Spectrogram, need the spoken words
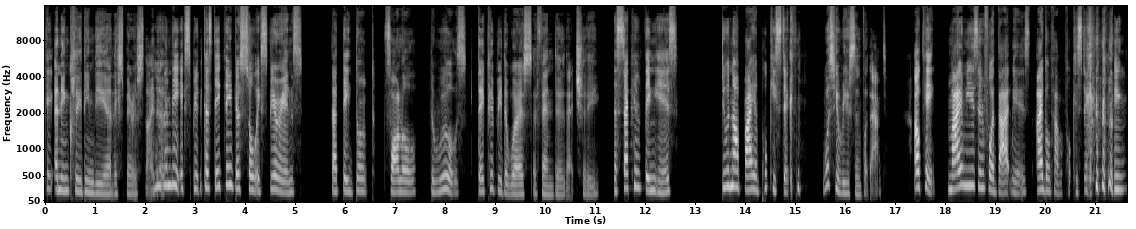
Okay. And including the uh, experienced diver. Even the experience, because they think they're so experienced that they don't follow the rules. They could be the worst offenders, actually. The second thing is do not buy a pokey stick. What's your reason for that? Okay, my reason for that is I don't have a pokey stick.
